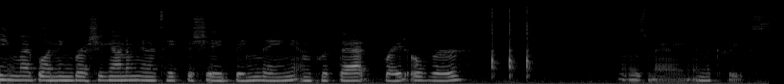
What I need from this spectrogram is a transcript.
Using my blending brush again, I'm going to take the shade Bing Bing and put that right over Rosemary in the crease.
